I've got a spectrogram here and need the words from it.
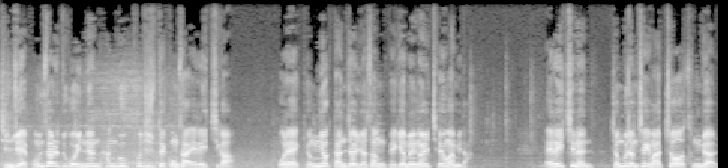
진주에 본사를 두고 있는 한국토지주택공사 LH가 올해 경력 단절 여성 100여 명을 채용합니다. LH는 정부 정책에 맞춰 성별,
